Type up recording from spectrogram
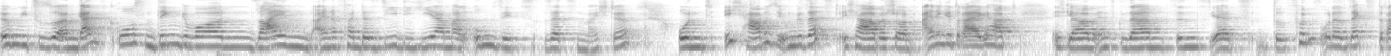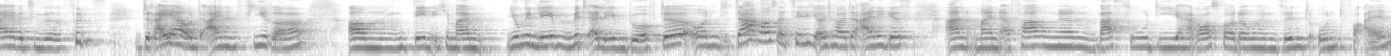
irgendwie zu so einem ganz großen Ding geworden sein. Eine Fantasie, die jeder mal umsetzen möchte. Und ich habe sie umgesetzt. Ich habe schon einige Dreier gehabt. Ich glaube, insgesamt sind es jetzt fünf oder sechs Dreier, beziehungsweise fünf Dreier und einen Vierer, ähm, den ich in meinem jungen Leben miterleben durfte. Und daraus erzähle ich euch heute einiges an meinen Erfahrungen, was so die Herausforderungen sind und vor allem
